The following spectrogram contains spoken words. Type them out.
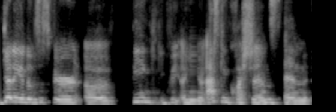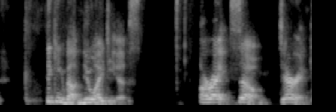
getting into the spirit of being, you know, asking questions and thinking about new ideas. All right, so Derrick,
